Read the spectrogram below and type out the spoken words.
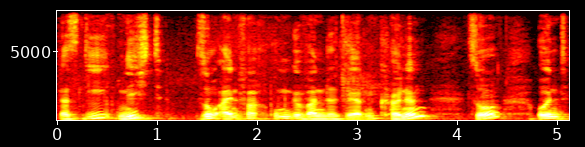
dass die nicht so einfach umgewandelt werden können. So, und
